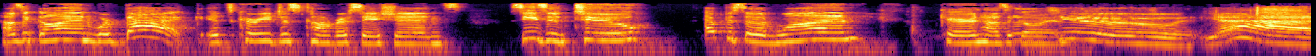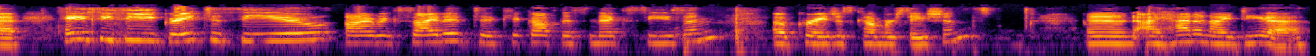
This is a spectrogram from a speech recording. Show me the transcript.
How's it going? We're back. It's Courageous Conversations, season two, episode one. Karen, how's it going? Two. Yeah. Hey, Cece, great to see you. I'm excited to kick off this next season of Courageous Conversations. And I had an idea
